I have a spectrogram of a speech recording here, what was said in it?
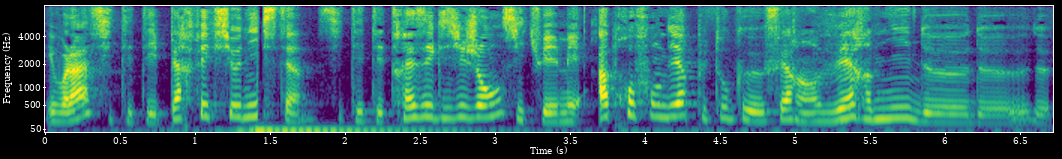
et voilà, si tu étais perfectionniste, si tu étais très exigeant, si tu aimais approfondir plutôt que faire un vernis de,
